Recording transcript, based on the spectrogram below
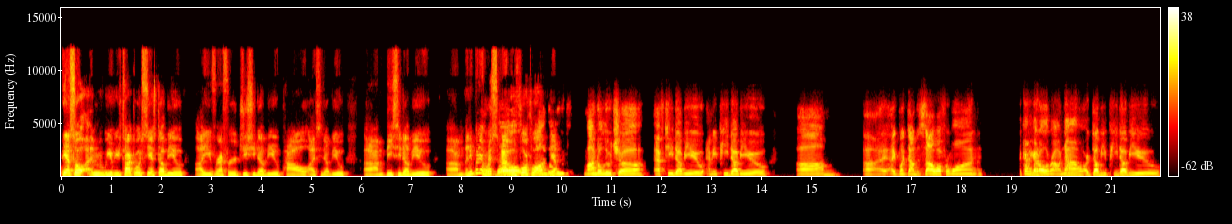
yeah. So, I mean, we've you've talked about CSW. Uh, you've referred GCW, POW, ICW, um, BCW. Um, anybody fourth miss? Uh, oh, fourth wall. Mondo, yeah. Mondo Lucha, FTW, MEPW. Um, uh, I, I went down to Zawa for one. I kind of got all around. Now our WPW,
